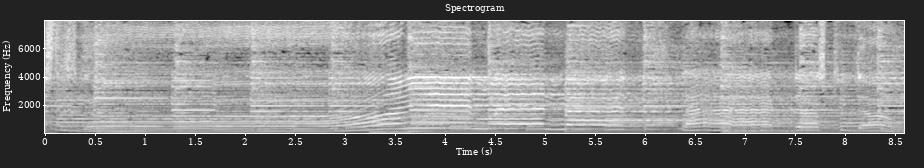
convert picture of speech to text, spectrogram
past is gone. It went back like dust to dawn.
